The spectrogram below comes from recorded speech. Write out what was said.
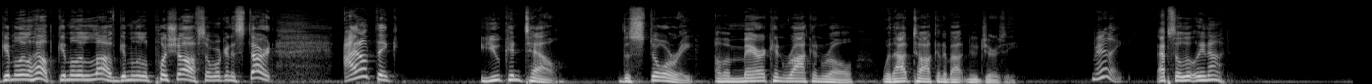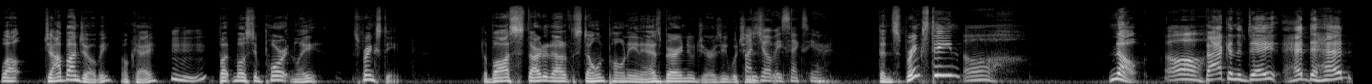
give them a little help give them a little love give them a little push off so we're going to start i don't think you can tell the story of american rock and roll without talking about new jersey Really? Absolutely not. Well, John Bon Jovi, okay, Mm-hmm. but most importantly, Springsteen. The boss started out at the Stone Pony in Asbury, New Jersey, which is Bon is Jovi sexier. Than Springsteen? Oh, No. oh. Back in the day, head to head,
